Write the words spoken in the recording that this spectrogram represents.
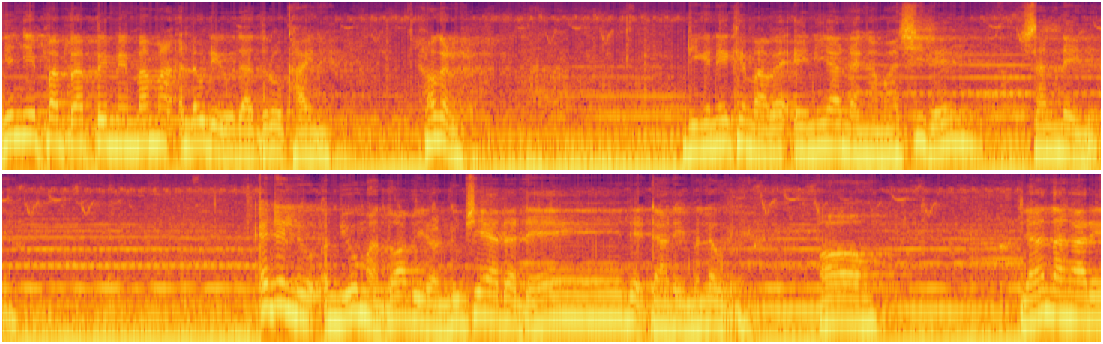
ညင်ညင်ပတ်ပတ်ပင်ပင်မမအလုပ်တွေကိုသာသူတို့ခိုင်းတယ်ဟုတ်ကဲ့လား ဒီကနေ့ခေတ်မှာပဲအိန္ဒိယနိုင်ငံမှာရှိတယ်ဇန်နေနေတာအဲ့ဒီလိုအမျိုးမှသွားပြီးတော့လူဖြစ်ရတတ်တယ်တဲ့ဒါတွေမလုပ်ရင်ဟောရန်တန်ဃာတွေ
